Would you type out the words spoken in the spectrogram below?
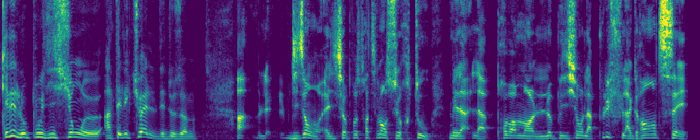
Quelle est l'opposition intellectuelle des deux hommes? Ah, disons, elle s'oppose pratiquement sur tout. Mais probablement l'opposition la plus flagrante, c'est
